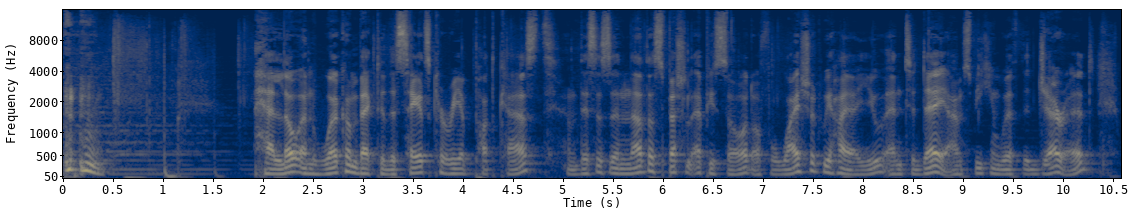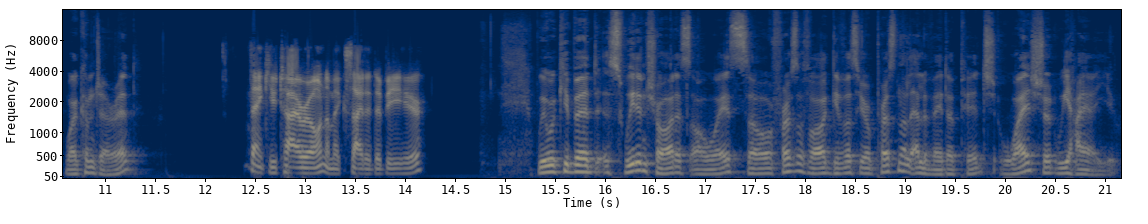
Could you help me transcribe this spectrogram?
Hello and welcome back to the Sales Career Podcast. And this is another special episode of Why Should We Hire You? And today I'm speaking with Jared. Welcome, Jared. Thank you, Tyrone. I'm excited to be here. We will keep it sweet and short as always. So, first of all, give us your personal elevator pitch. Why should we hire you?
